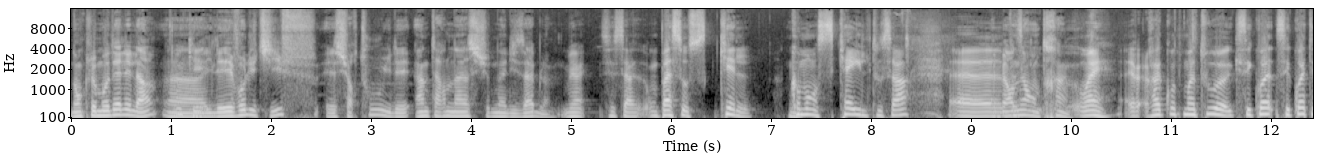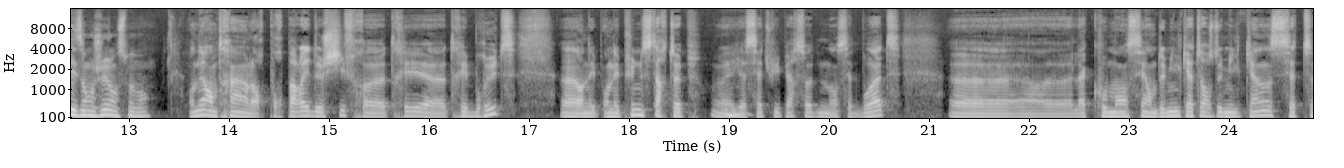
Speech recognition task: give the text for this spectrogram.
Donc le modèle est là, euh, il est évolutif et surtout il est internationalisable. Ouais, c'est ça. On passe au scale. Comment on scale tout ça Euh, Eh ben, on est en que- train. Ouais, raconte-moi tout. euh, C'est quoi, c'est quoi tes enjeux en ce moment? On est en train, alors pour parler de chiffres euh, très, très bruts, euh, on n'est on est plus une start-up. Ouais, Il y a Mhm. 7-8 personnes dans cette boîte. Euh, elle a commencé en 2014-2015, cette,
